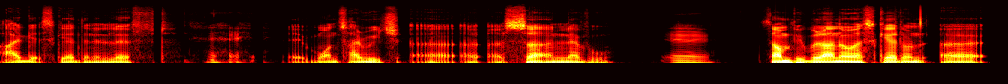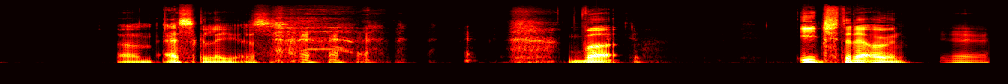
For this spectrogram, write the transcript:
I get scared in a lift it, once I reach a, a, a certain level. yeah, Some people I know are scared on uh, um, escalators, but each to their own. yeah.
